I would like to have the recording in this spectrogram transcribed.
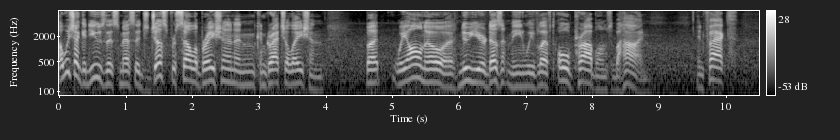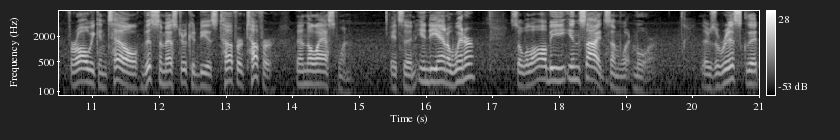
I wish I could use this message just for celebration and congratulation, but we all know a new year doesn't mean we've left old problems behind. In fact, for all we can tell, this semester could be as tough or tougher than the last one. It's an Indiana winter, so we'll all be inside somewhat more. There's a risk that,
